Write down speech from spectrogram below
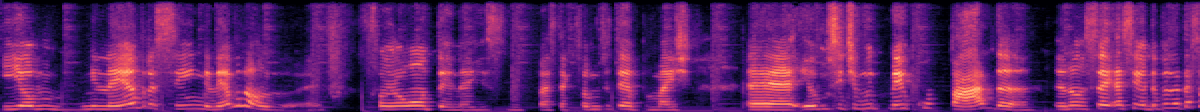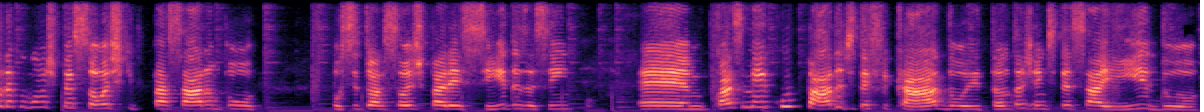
E eu me lembro assim me lembro não foi ontem né isso parece até que foi muito tempo mas é, eu me senti muito meio culpada. Eu não sei assim eu depois até falei com algumas pessoas que passaram por por situações parecidas assim é, quase meio culpada de ter ficado e tanta gente ter saído.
